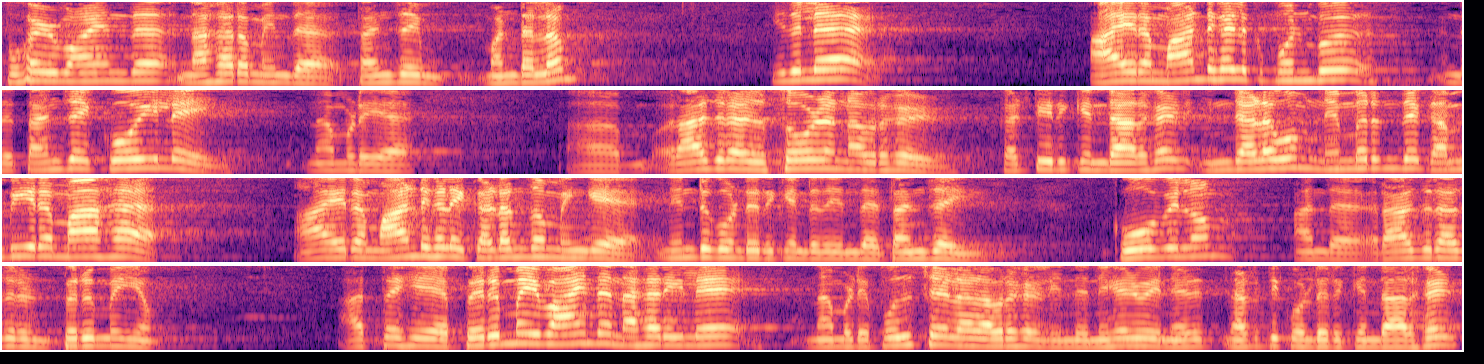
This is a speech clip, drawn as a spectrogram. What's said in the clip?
புகழ் வாய்ந்த நகரம் இந்த தஞ்சை மண்டலம். இதில் ஆயிரம் ஆண்டுகளுக்கு முன்பு இந்த தஞ்சை கோயிலை நம்முடைய ராஜராஜ சோழன் அவர்கள் கட்டியிருக்கின்றார்கள். இன்றளவும் நிமிர்ந்து கம்பீரமாக ஆயிரம் ஆண்டுகளை கடந்தும் இங்கே நின்று கொண்டிருக்கின்றது இந்த தஞ்சை கோவிலும் அந்த ராஜராஜரின் பெருமையும். அத்தகைய பெருமை வாய்ந்த நகரிலே நம்முடைய பொதுச் செயலாளர் அவர்கள் இந்த நிகழ்வை நட- நடத்தி கொண்டிருக்கின்றார்கள்.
